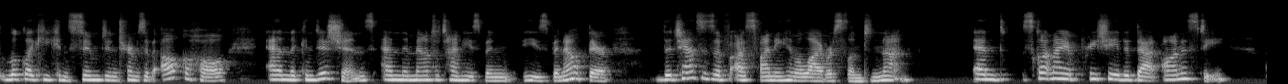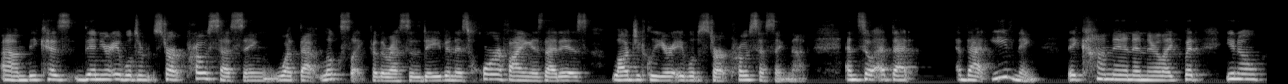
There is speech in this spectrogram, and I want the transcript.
looked like he consumed in terms of alcohol and the conditions and the amount of time he's been he's been out there the chances of us finding him alive are slim to none. And scott and i appreciated that honesty um, because then you're able to start processing what that looks like for the rest of the day. Even as horrifying as that is, logically you're able to start processing that. And so at that at that evening, they come in and they're like, "But you know,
